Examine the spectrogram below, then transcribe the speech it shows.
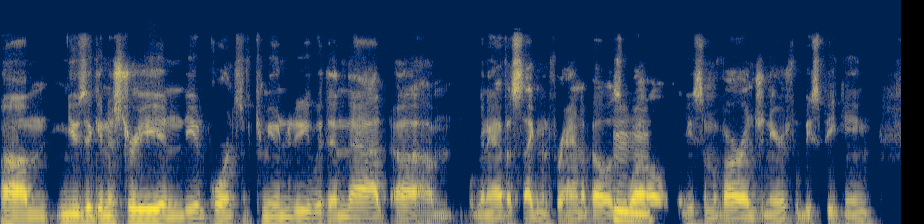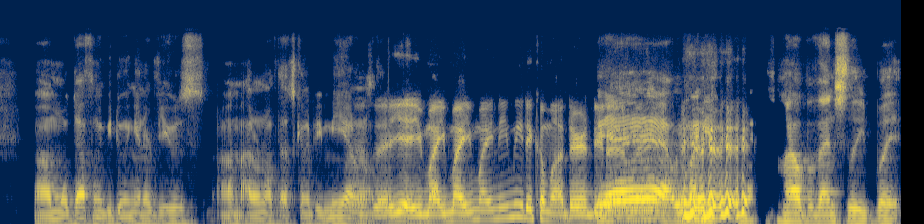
um, music industry and the importance of community within that um, we're going to have a segment for annabelle as mm-hmm. well maybe some of our engineers will be speaking um, we'll definitely be doing interviews. Um, I don't know if that's going to be me. I don't know. yeah, you might, you might, you might need me to come out there and do yeah, that. Yeah, we might need some help eventually, but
